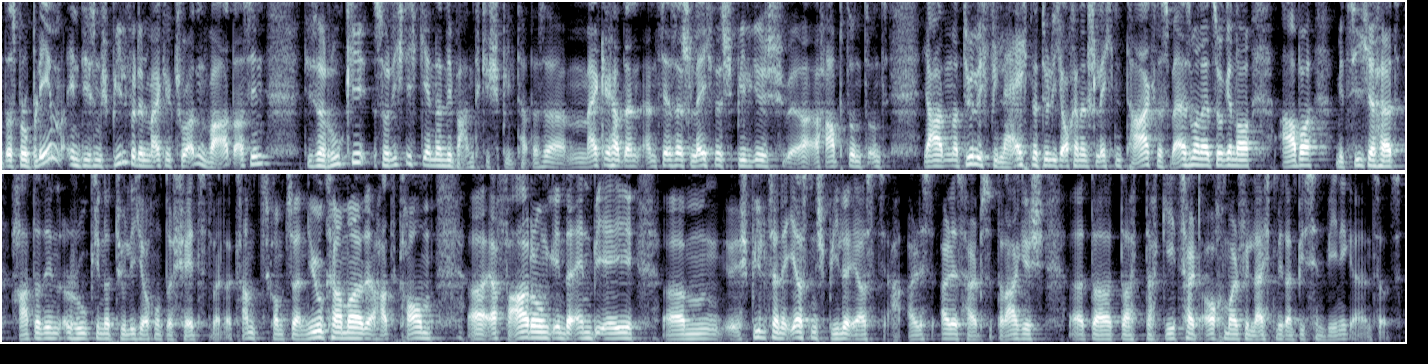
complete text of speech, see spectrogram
und das Problem in diesem Spiel für den Michael Jordan war, dass ihn dieser Rookie so richtig gern an die Wand gespielt hat. Also Michael hat ein, ein sehr, sehr schlechtes Spiel gehabt und, und ja, natürlich, vielleicht natürlich auch einen schlechten Tag, das weiß man nicht so genau, aber mit Sicherheit hat er den Rookie natürlich auch unterschätzt, weil da kommt, kommt so ein Newcomer, der hat kaum äh, Erfahrung in der NBA, ähm, spielt seine ersten Spiele erst, ja, alles, alles halb so tragisch, äh, da, da, da geht es halt auch mal vielleicht mit ein bisschen weniger Einsatz.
